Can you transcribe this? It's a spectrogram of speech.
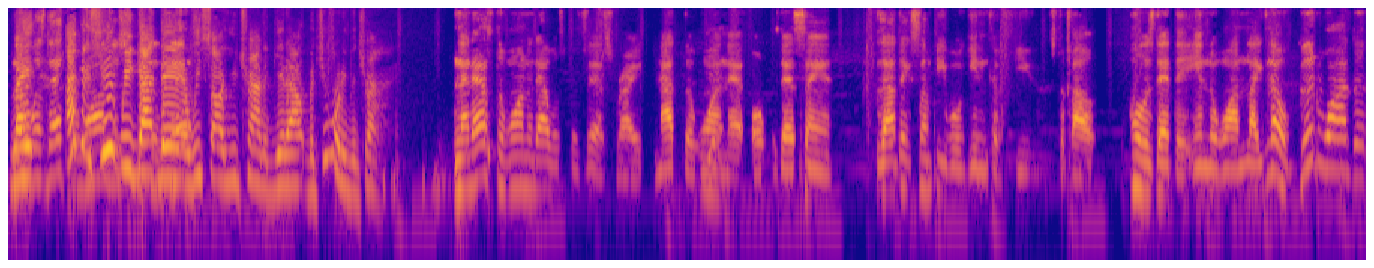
Now, Like, that I can see we got there and we saw you trying to get out, but you weren't even trying. Now that's the one that was possessed, right? Not the one that oh, or was that saying because I think some people are getting confused about oh, is that the end of Wanda? Like, no, good Wanda,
